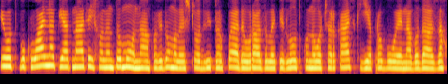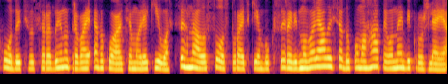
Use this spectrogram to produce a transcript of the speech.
І от буквально 15 хвилин тому нам повідомили, що дві торпеди уразили підлодку Новочеркаськ. Є пробоїна вода заходить в середину. Триває евакуація моряків. Сигнал СОС турецькі буксири відмовлялися допомагати. У небі кружляє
